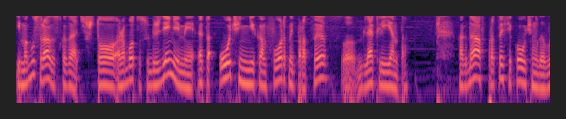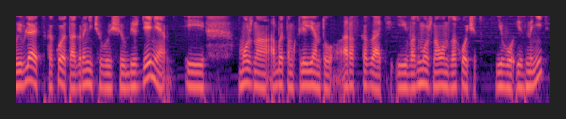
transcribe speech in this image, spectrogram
И могу сразу сказать, что работа с убеждениями это очень некомфортный процесс э, для клиента. Когда в процессе коучинга выявляется какое-то ограничивающее убеждение, и можно об этом клиенту рассказать, и, возможно, он захочет его изменить,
